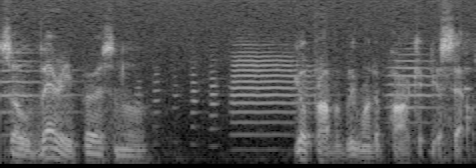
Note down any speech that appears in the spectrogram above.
so very personal. You'll probably want to park it yourself.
